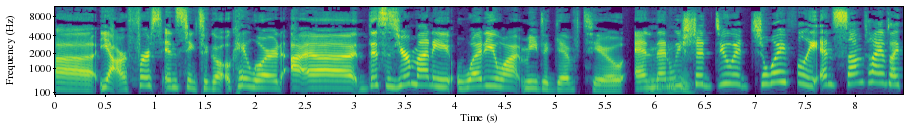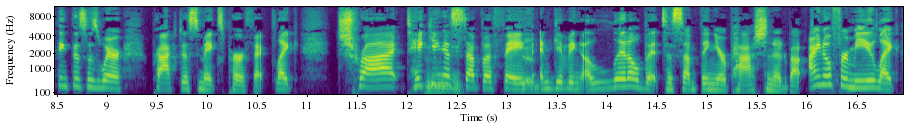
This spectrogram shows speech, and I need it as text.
uh, yeah, our first instinct to go, okay, Lord, uh, this is your money. What do you want me to give to? And then we should do it joyfully. And sometimes I think this is where practice makes perfect. Like try taking a Hmm. step of faith Good. and giving a little bit to something you're passionate about. I know for me, like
